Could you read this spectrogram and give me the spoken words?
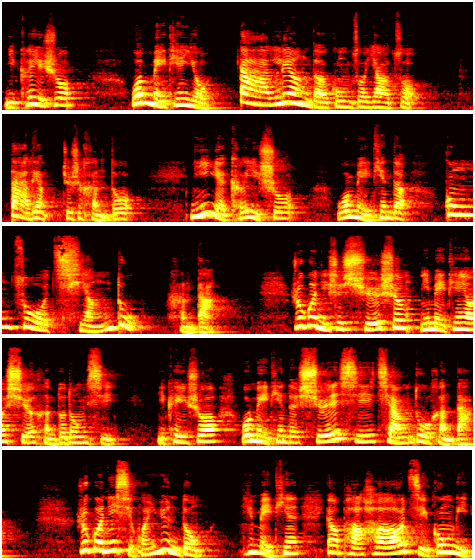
你可以说：“我每天有大量的工作要做。”大量就是很多。你也可以说：“我每天的工作强度很大。”如果你是学生，你每天要学很多东西，你可以说：“我每天的学习强度很大。”如果你喜欢运动，你每天要跑好几公里，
